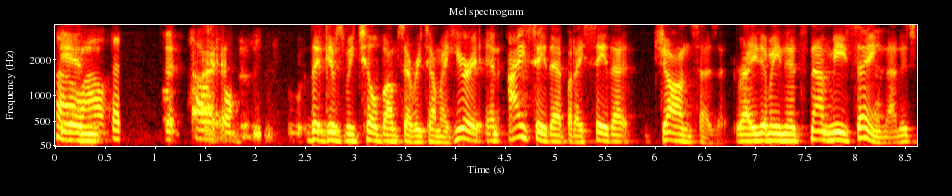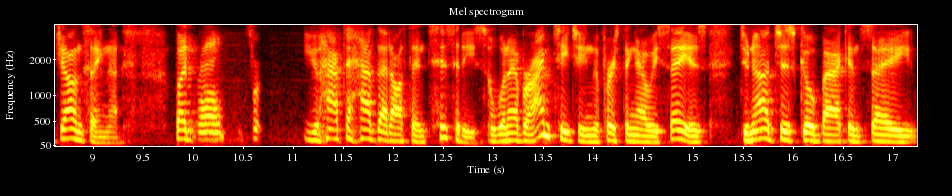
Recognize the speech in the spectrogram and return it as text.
Oh and wow, that's powerful. I, that gives me chill bumps every time I hear it. And I say that, but I say that John says it, right? I mean, it's not me saying that; it's John saying that. But right. for, you have to have that authenticity. So whenever I'm teaching, the first thing I always say is, do not just go back and say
